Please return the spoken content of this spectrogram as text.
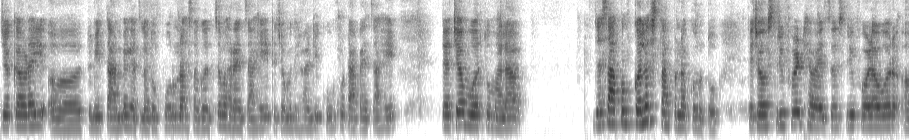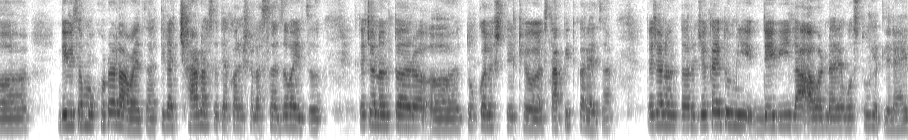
जे केवढाही तुम्ही तांबे घेतला तो पूर्ण असा गच्च भरायचा आहे. त्याच्यामध्ये हळदी कुंकू टाकायचा आहे. त्याच्यावर तुम्हाला जसं आपण कलश स्थापना करतो त्याच्यावर श्रीफळ ठेवायचं श्रीफळावर देवीचा मुखोटा लावायचा तिला छान असं त्या कलशाला सजवायचं त्याच्यानंतर तो कलश ते ठेव स्थापित करायचा त्याच्यानंतर जे काही तुम्ही देवीला आवडणाऱ्या वस्तू घेतलेल्या आहेत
